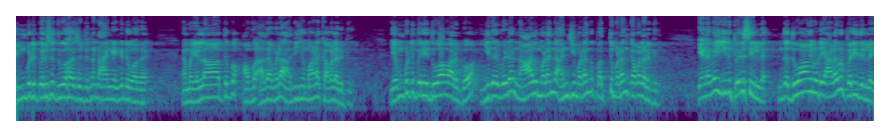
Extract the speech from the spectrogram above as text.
இம்புடு பெருசு துவா சொன்னா நாங்கள் எங்கிட்டு போத நம்ம எல்லாத்துக்கும் அவ் அதை விட அதிகமான கவலை இருக்குது எம்புட்டு பெரிய துவாவாக இருக்கோ இதை விட நாலு மடங்கு அஞ்சு மடங்கு பத்து மடங்கு கவலை இருக்குது. எனவே இது பெருசு இல்லை. இந்த துவாவினுடைய அளவு பெரிதில்லை.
